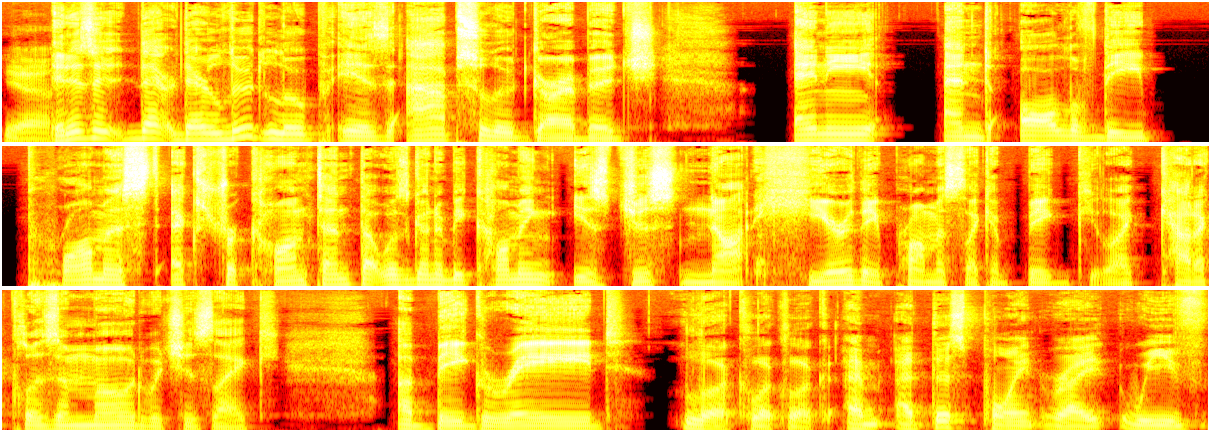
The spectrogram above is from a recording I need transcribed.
Yeah. it is a, their their loot loop is absolute garbage. Any and all of the promised extra content that was going to be coming is just not here. They promised like a big like cataclysm mode, which is like a big raid. Look, look, look. I'm at this point, right? We've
